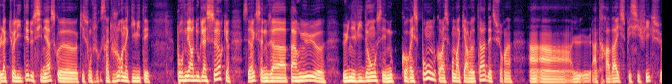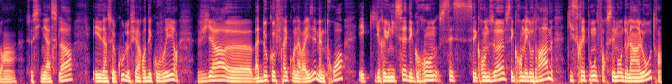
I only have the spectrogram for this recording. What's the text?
l'actualité de cinéastes euh, qui sont, seraient toujours en activité. Pour venir à Douglas Sirk, c'est vrai que ça nous a paru euh, une évidence et nous correspondre, correspondre à Carlotta, d'être sur un, un, un, travail spécifique sur un, ce cinéaste-là et d'un seul coup le faire redécouvrir via euh, bah, deux coffrets qu'on a réalisés, même trois, et qui réunissaient des grands, ces, ces, grandes œuvres, ces grands mélodrames qui se répondent forcément de l'un à l'autre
